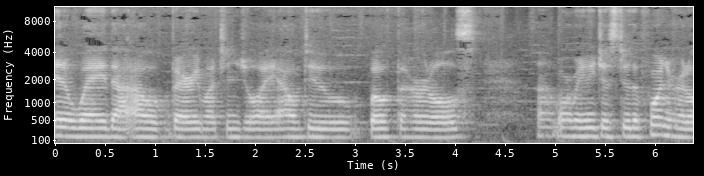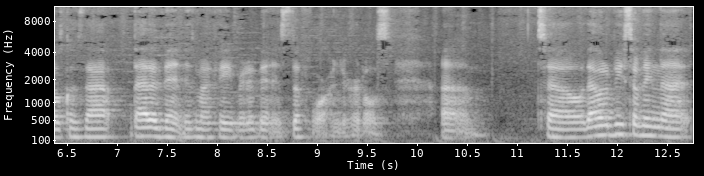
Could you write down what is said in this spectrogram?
in a way that I'll very much enjoy. I'll do both the hurdles, um, or maybe just do the 400 hurdles because that that event is my favorite event. Is the 400 hurdles. Um, so that would be something that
